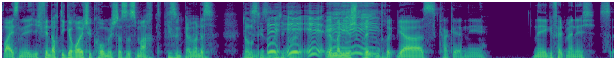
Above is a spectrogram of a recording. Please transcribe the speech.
weiß nicht. Ich finde auch die Geräusche komisch, dass es macht. Die sind geil. Wenn man das. Doch, dieses die sind richtig cool. Wenn man hier Sprinten drückt. Ja, ist kacke. Nee. Nee, gefällt mir nicht. Ist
